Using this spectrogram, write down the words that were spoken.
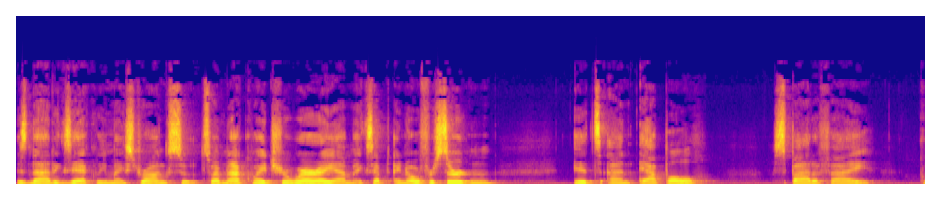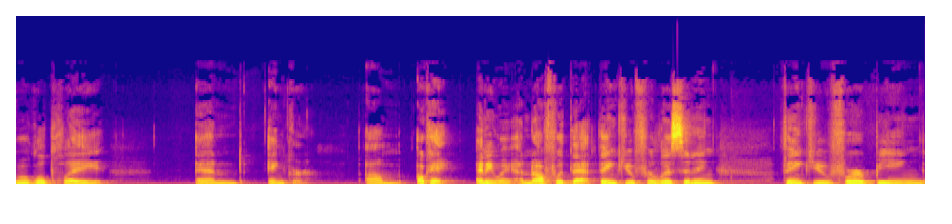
is not exactly my strong suit. So I'm not quite sure where I am, except I know for certain it's on Apple, Spotify, Google Play, and Anchor. Um, okay, anyway, enough with that. Thank you for listening. Thank you for being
